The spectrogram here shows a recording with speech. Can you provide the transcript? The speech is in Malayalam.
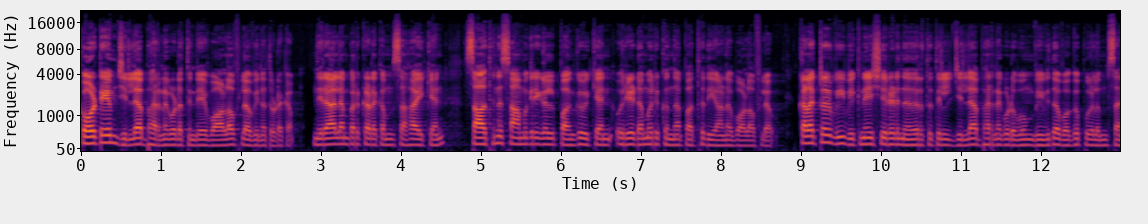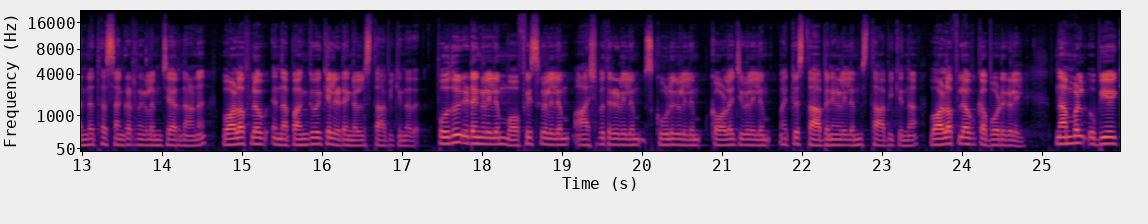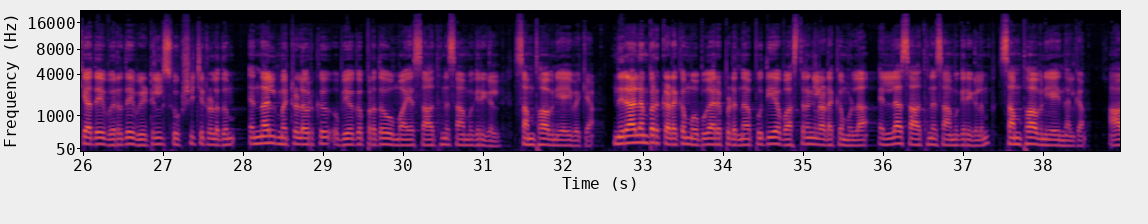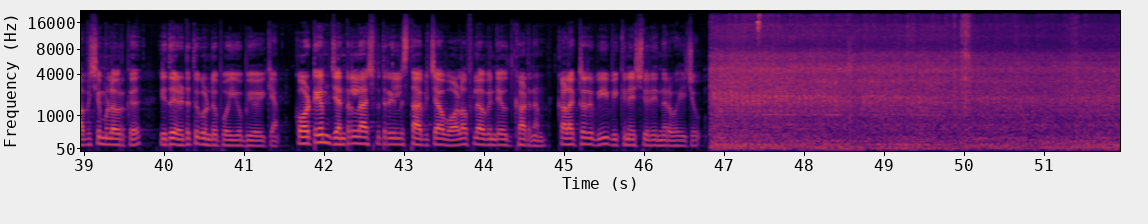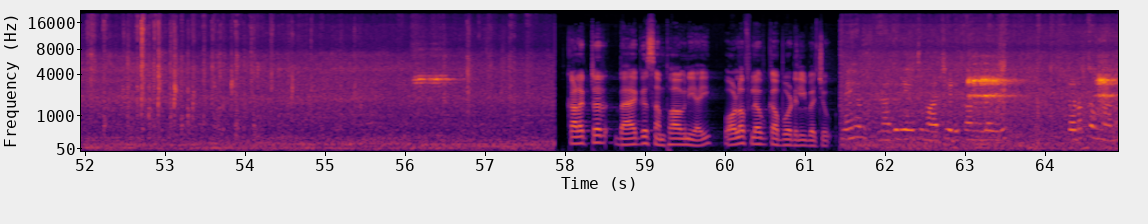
കോട്ടയം ജില്ലാ ഭരണകൂടത്തിന്റെ വാൾ ഓഫ് ലവിന് തുടക്കം. നിരാലംബർക്കടക്കം സഹായിക്കാൻ സാധന സാമഗ്രികൾ പങ്കുവയ്ക്കാൻ ഒരിടമൊരുക്കുന്ന പദ്ധതിയാണ് wall of love collector V വിഘ്നേശ്വരയുടെ നേതൃത്വത്തിൽ ജില്ലാ ഭരണകൂടവും വിവിധ വകുപ്പുകളും സന്നദ്ധ സംഘടനകളും ചേർന്നാണ് വാൾ ഓഫ് ലവ് എന്ന പങ്കുവയ്ക്കൽ ഇടങ്ങൾ സ്ഥാപിക്കുന്നത്. പൊതു ഇടങ്ങളിലും ഓഫീസുകളിലും ആശുപത്രികളിലും സ്കൂളുകളിലും കോളേജുകളിലും മറ്റു സ്ഥാപനങ്ങളിലും സ്ഥാപിക്കുന്ന വാൾ ഓഫ് ലവ് കബോർഡുകളിൽ നമ്മൾ ഉപയോഗിക്കാതെ വെറുതെ വീട്ടിൽ സൂക്ഷിച്ചിട്ടുള്ളതും എന്നാൽ മറ്റുള്ളവർക്ക് ഉപയോഗപ്രദവുമായ സാധന സാമഗ്രികൾ സംഭാവനയായി വയ്ക്കാം. നിരാലംബർക്കടക്കം ഉപകാരപ്പെടുന്ന പുതിയ വസ്ത്രങ്ങളടക്കമുള്ള എല്ലാ സാധന സാമഗ്രികളും സംഭാവനയായി നൽകാം. ആവശ്യമുള്ളവർക്ക് ഇത് എടുത്തുകൊണ്ടുപോയി ഉപയോഗിക്കാം. കോട്ടയം ജനറൽ ആശുപത്രിയിൽ സ്ഥാപിച്ച വാൾ ഓഫ് ലവിന്റെ ഉദ്ഘാടനം കളക്ടർ വി. വിഘ്നേശ്വരി നിർവഹിച്ചു. കളക്ടർ ബാഗ് സംഭാവനയായി വാൾ ഓഫ് ലവ് കബോർഡിൽ വെച്ചു. മാറ്റിയെടുക്കാനുള്ള തുടക്കമാണ്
